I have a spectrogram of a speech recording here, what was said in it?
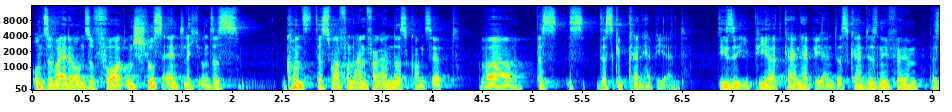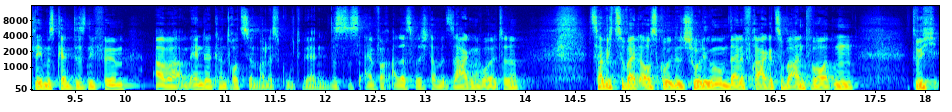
und so weiter und so fort. Und schlussendlich, und das das war von Anfang an das Konzept, war, das, ist, das gibt kein Happy End. Diese EP hat kein Happy End. Das ist kein Disney-Film. Das Leben ist kein Disney-Film. Aber am Ende kann trotzdem alles gut werden. Das ist einfach alles, was ich damit sagen wollte. Jetzt habe ich zu weit ausgeholt. Entschuldigung, um deine Frage zu beantworten. Durch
